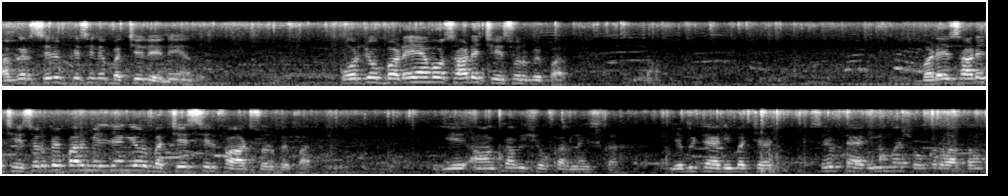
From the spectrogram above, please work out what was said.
अगर सिर्फ़ किसी ने बच्चे लेने हैं तो। और जो बड़े हैं वो साढ़े छः सौ रुपये पर। बड़े साढ़े छः सौ रुपये पर मिल जाएँगे और बच्चे सिर्फ़ आठ सौ रुपये पर। ये आँख का भी शो कर लें इसका। ये भी टैडी बच्चा है। सिर्फ़ टैडियों का शो करवाता हूँ।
